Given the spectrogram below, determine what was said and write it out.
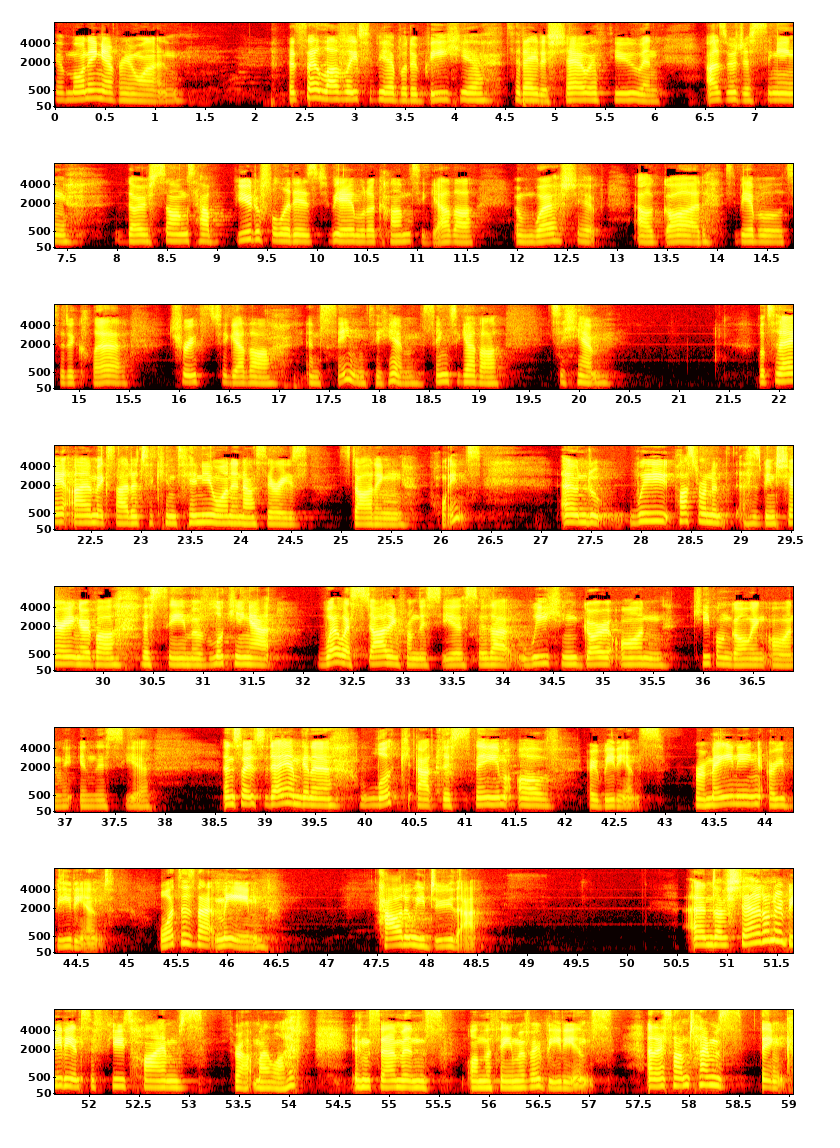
Good morning, everyone. It's so lovely to be able to be here today to share with you. And as we're just singing those songs, how beautiful it is to be able to come together and worship our God, to be able to declare truths together and sing to Him, sing together to Him. Well, today I'm excited to continue on in our series, Starting Point. And we, Pastor Ron has been sharing over this theme of looking at where we're starting from this year so that we can go on, keep on going on in this year. And so today I'm going to look at this theme of obedience, remaining obedient. What does that mean? How do we do that? And I've shared on obedience a few times throughout my life in sermons on the theme of obedience. And I sometimes think,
